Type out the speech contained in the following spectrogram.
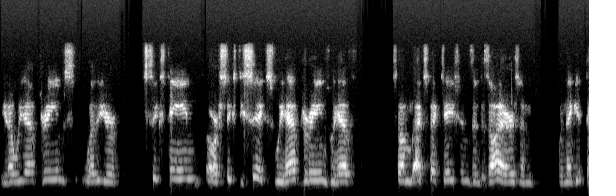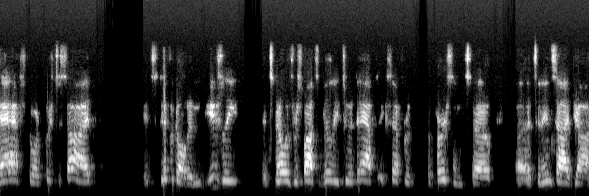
You know, we have dreams, whether you're 16 or 66, we have dreams, we have some expectations and desires. And when they get dashed or pushed aside, it's difficult. And usually it's no one's responsibility to adapt except for the person. So uh, it's an inside job.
